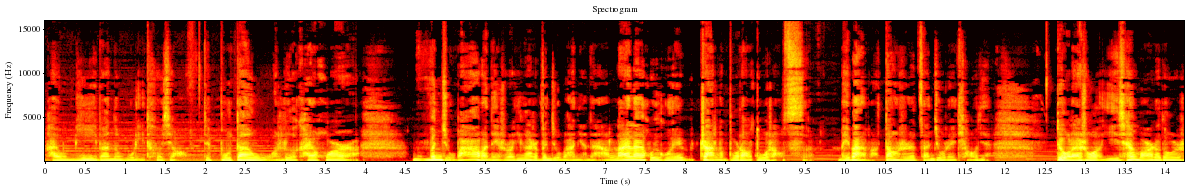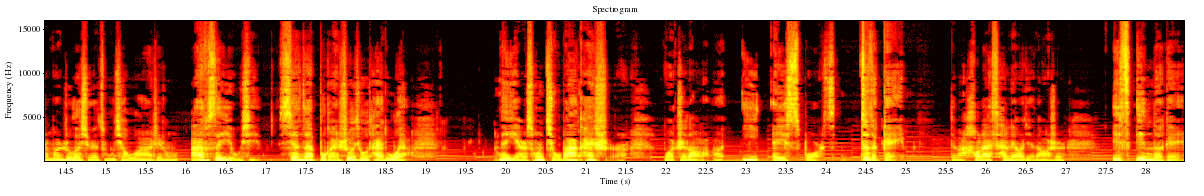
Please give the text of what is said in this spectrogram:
还有谜一般的物理特效，这不耽误我乐开花啊！Win 九八吧，那时候应该是 Win 九八年代啊，来来回回战了不知道多少次，没办法，当时咱就这条件。对我来说，以前玩的都是什么热血足球啊这种 FC 游戏，现在不敢奢求太多呀。那也是从酒吧开始，我知道了啊，EA Sports。to the game，对吧？后来才了解到是 It's in the game，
